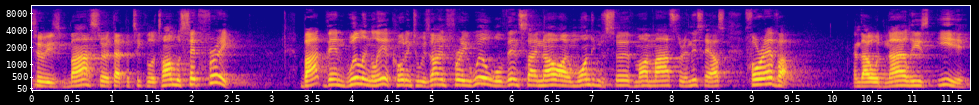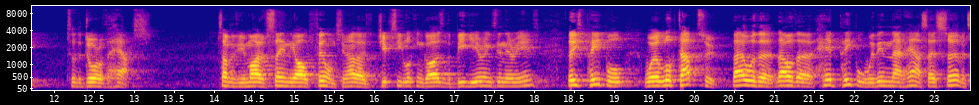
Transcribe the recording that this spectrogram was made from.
to his master at that particular time was set free. But then, willingly, according to his own free will, will then say, No, I'm wanting to serve my master in this house forever. And they would nail his ear to the door of the house. Some of you might have seen the old films, you know, those gypsy looking guys with the big earrings in their ears. These people were looked up to. They were, the, they were the head people within that house as servants,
